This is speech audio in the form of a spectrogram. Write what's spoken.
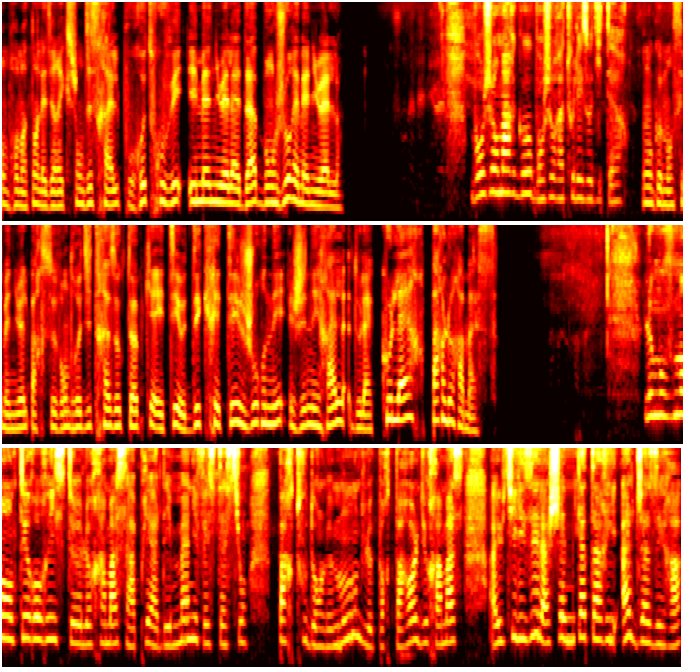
On prend maintenant la direction d'Israël pour retrouver Emmanuel Ada. Bonjour Emmanuel. Bonjour Margot, bonjour à tous les auditeurs. On commence Emmanuel par ce vendredi 13 octobre qui a été euh, décrété journée générale de la colère par le Hamas. Le mouvement terroriste, le Hamas, a appelé à des manifestations partout dans le monde. Le porte-parole du Hamas a utilisé la chaîne qatari Al Jazeera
